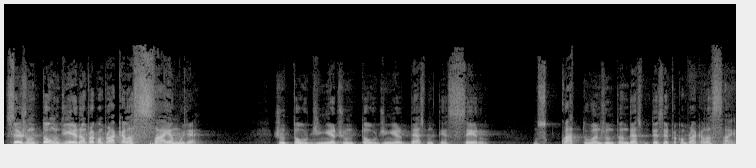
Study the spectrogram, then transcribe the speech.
Você juntou um dinheirão para comprar aquela saia, mulher. Juntou o dinheiro, juntou o dinheiro, décimo terceiro, uns quatro anos juntando décimo terceiro para comprar aquela saia.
